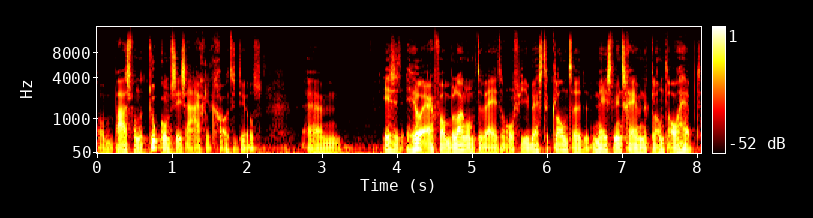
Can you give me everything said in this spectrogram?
op basis van de toekomst is eigenlijk grotendeels. Um, is het heel erg van belang om te weten of je je beste klanten, de meest winstgevende klanten al hebt.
